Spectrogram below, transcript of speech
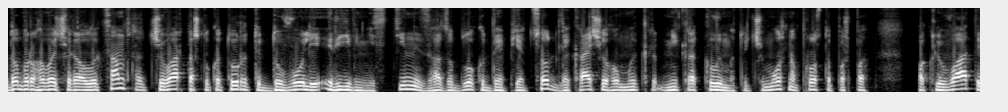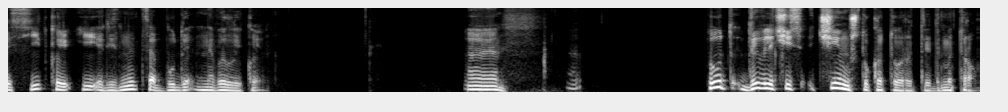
Доброго вечора, Олександр. Чи варто штукатурити доволі рівні стіни з газоблоку D500 для кращого мікроклімату? Чи можна просто пошпаклювати сіткою і різниця буде невеликою? Е, тут дивлячись, чим штукатурити, Дмитро.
